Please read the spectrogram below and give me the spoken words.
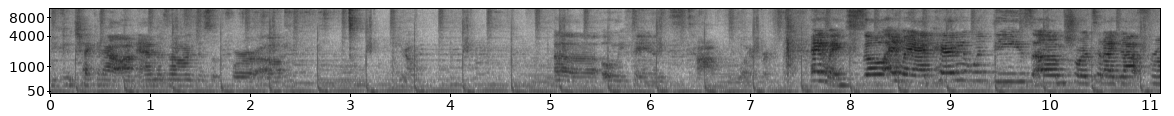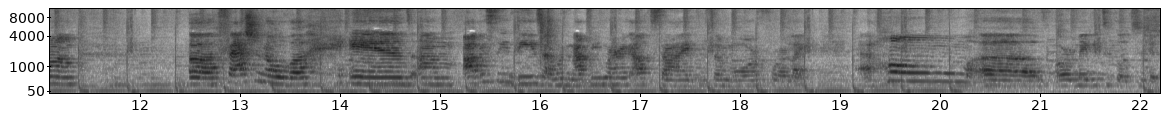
you can check it out on Amazon. Just look for, um, you know, uh, OnlyFans top or whatever. Anyway, so anyway, I paired it with these um, shorts that I got from uh, Fashion Nova, and um, obviously these I would not be wearing outside. These are more for like at home uh, or maybe to go to the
